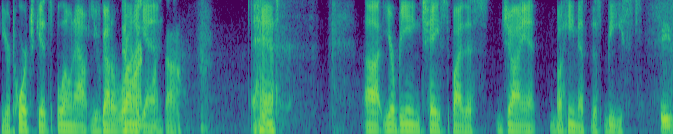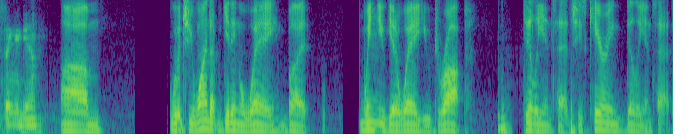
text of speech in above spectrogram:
your torch gets blown out you've got to run Samurai again style. and uh, you're being chased by this giant behemoth this beast Beast thing again. um, which you wind up getting away, but when you get away, you drop Dillion's head. She's carrying Dillion's head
